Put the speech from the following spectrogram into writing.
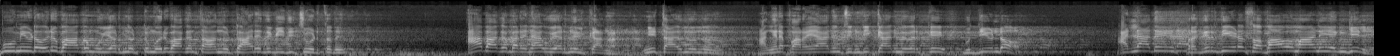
ഭൂമിയുടെ ഒരു ഭാഗം ഉയർന്നിട്ടും ഒരു ഭാഗം താന്നിട്ടും ആരത് വിധിച്ചു കൊടുത്തത്? ആ ഭാഗം പറയാൻ ഞാൻ ഉയർന്നു നിൽക്കാന്ന് പറഞ്ഞു. നീ താഴ്ന്നു നിന്നു? അങ്ങനെ പറയാനും ചിന്തിക്കാനും ഇവർക്ക് ബുദ്ധിയുണ്ടോ? അല്ല അത് പ്രകൃതിയുടെ സ്വഭാവമാണ് എങ്കിൽ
